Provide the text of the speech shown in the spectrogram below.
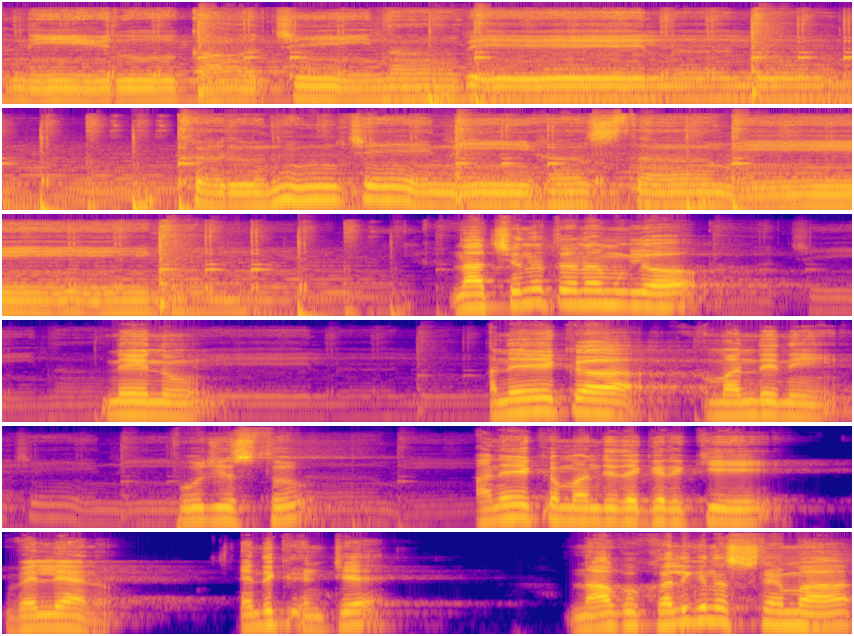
కన్నీరు కాచిన వేలలో కరుణించే నీ హస్తమే. నా చిన్నతనంలో నేను అనేక మందిని పూజిస్తూ అనేక మంది దగ్గరికి వెళ్ళాను. ఎందుకంటే నాకు కలిగిన శ్రమ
